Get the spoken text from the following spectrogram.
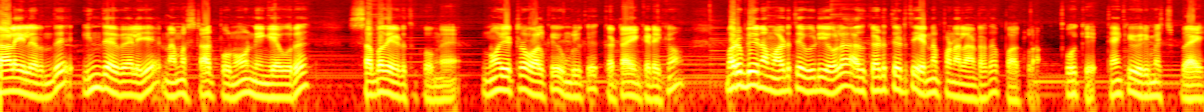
காலையிலேருந்து இந்த வேலையை நம்ம ஸ்டார்ட் பண்ணுவோம். நீங்கள் ஒரு சபதம் எடுத்துக்கோங்க. நோயற்ற வாழ்க்கை உங்களுக்கு கட்டாயம் கிடைக்கும். மறுபடியும் நம்ம அடுத்த வீடியோவில் அதுக்கு அடுத்தடுத்து என்ன பண்ணலான்றதை பார்க்கலாம். Okay thank you very much bye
